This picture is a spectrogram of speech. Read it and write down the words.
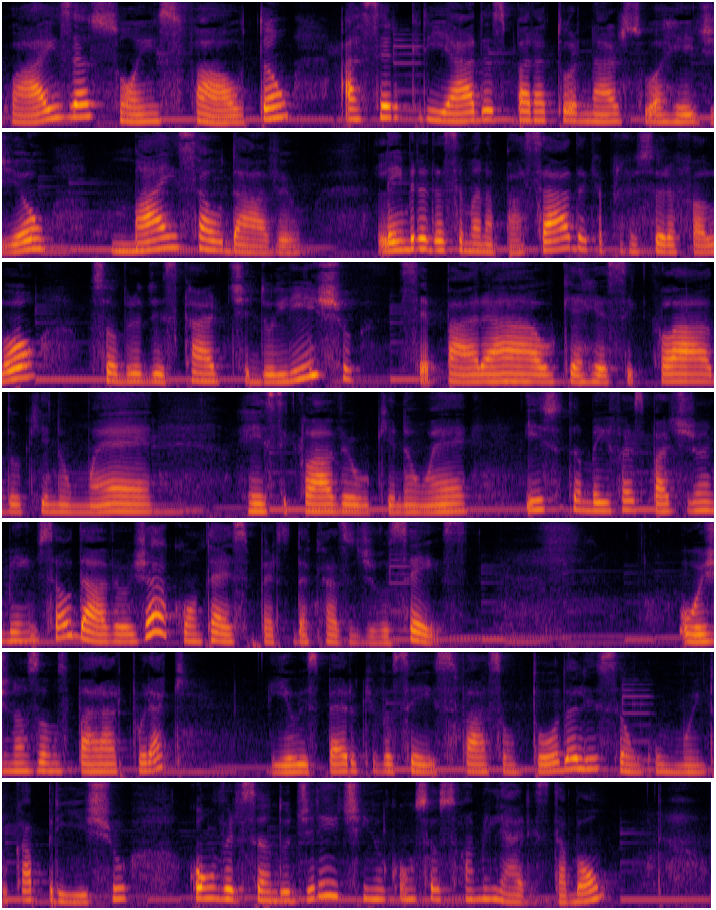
Quais ações faltam a ser criadas para tornar sua região mais saudável? Lembra da semana passada que a professora falou sobre o descarte do lixo? Separar o que é reciclado, o que não é, reciclável, o que não é. Isso também faz parte de um ambiente saudável. Já acontece perto da casa de vocês? Hoje nós vamos parar por aqui. E eu espero que vocês façam toda a lição com muito capricho, conversando direitinho com seus familiares, tá bom?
